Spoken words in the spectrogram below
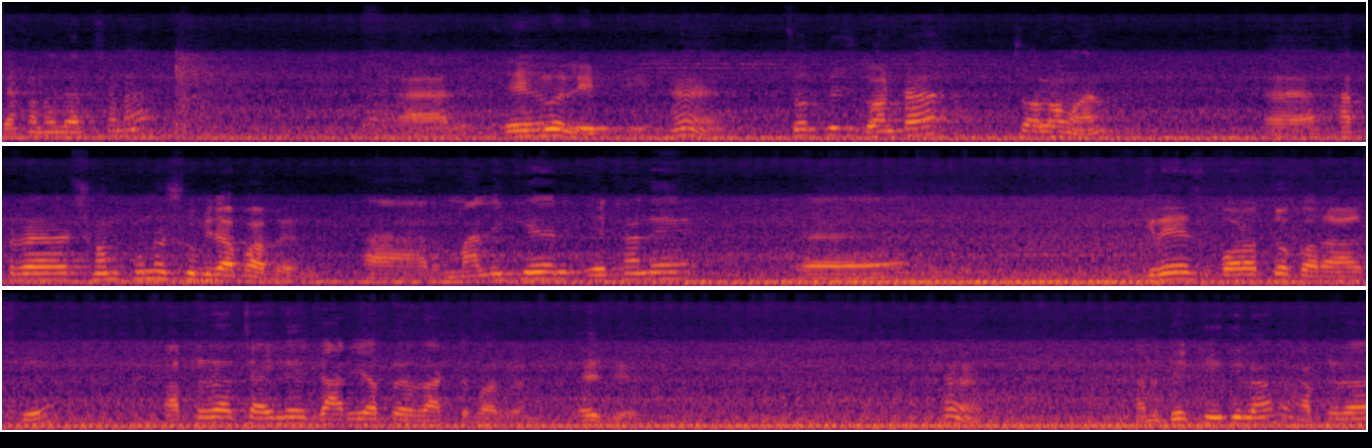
দেখানো যাচ্ছে না। আর এই হলো লিফটি হ্যাঁ? চব্বিশ ঘণ্টা চলমান আপনারা সম্পূর্ণ সুবিধা পাবেন। আর মালিকের এখানে গ্রেস বরাদ্দ করা আছে। আপনারা চাইলে গাড়ি আপনারা রাখতে পারবেন। এই যে হ্যাঁ? আমি দেখিয়ে দিলাম, আপনারা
